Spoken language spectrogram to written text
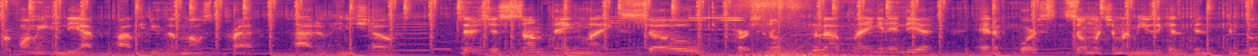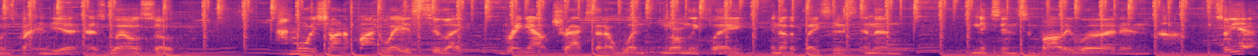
I'm performing in India, I probably do the most prep out of any show. There's just something like so personal about playing in India. And of course, so much of my music has been influenced by India as well. So I'm always trying to find ways to like bring out tracks that I wouldn't normally play in other places and then mix in some Bollywood and um, so yeah.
